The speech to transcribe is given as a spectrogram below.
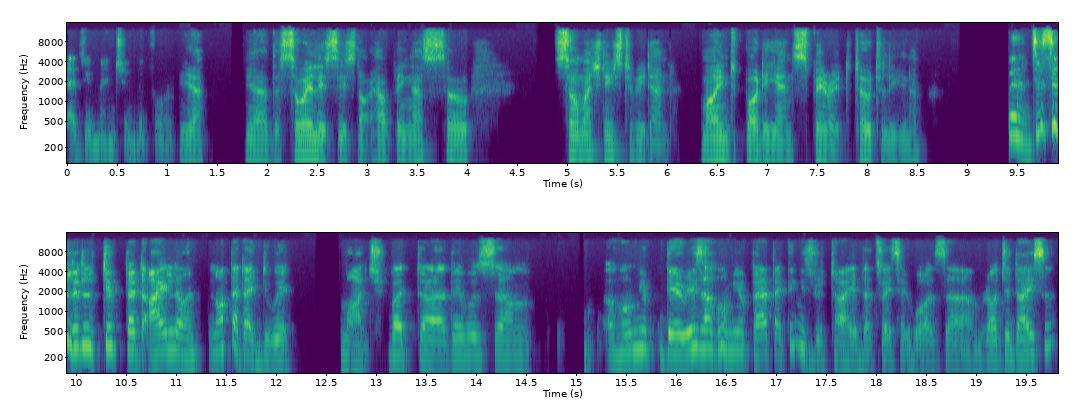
as you mentioned before. Yeah, yeah, the soil is is not helping us. So, so much needs to be done. Mind, body, and spirit, totally. You know. Well, just a little tip that I learned. Not that I do it much, but uh, there was um, a homeo- There is a homeopath. I think he's retired. That's why I said was um, Roger Dyson,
